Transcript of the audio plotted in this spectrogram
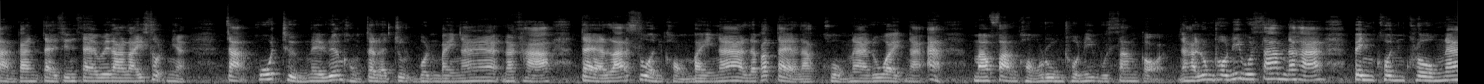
ต่างกันแต่ซินแซเวลาไลฟ์สดเนี่ยจะพูดถึงในเรื่องของแต่ละจุดบนใบหน้านะคะ แต่ละส่วนของใบหน้าแล้วก็แต่ละโครงหน้าด้วยนะอะมาฝั่งของลุงโทนี่วูซัมก่อนนะคะลุงโทนี่วูซัมนะคะ เป็นคนโครงหน้า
